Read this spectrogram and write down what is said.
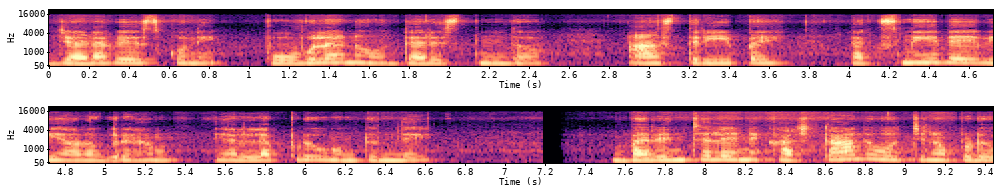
జడ వేసుకుని పువ్వులను ధరిస్తుందో ఆ స్త్రీపై లక్ష్మీదేవి అనుగ్రహం ఎల్లప్పుడూ ఉంటుంది. భరించలేని కష్టాలు వచ్చినప్పుడు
